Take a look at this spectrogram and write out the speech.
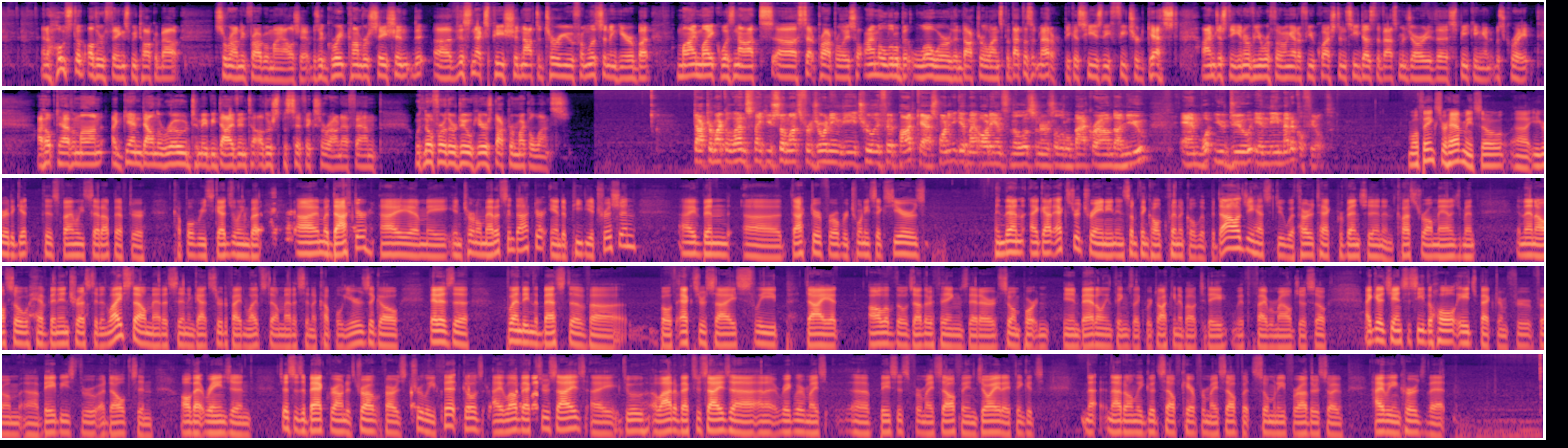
and a host of other things we talk about surrounding fibromyalgia. It was a great conversation. Uh, this next piece should not deter you from listening here, but my mic was not uh, set properly, so I'm a little bit lower than Dr. Lentz, but that doesn't matter because he's the featured guest. I'm just the interviewer throwing out a few questions. He does the vast majority of the speaking, and it was great. I hope to have him on again down the road to maybe dive into other specifics around FM. With no further ado, here's Dr. Michael Lentz. Dr. Michael Lentz, thank you so much for joining the Truly Fit podcast. Why don't you give my audience and the listeners a little background on you and what you do in the medical field? Well, thanks for having me. So uh, eager to get this finally set up after a couple rescheduling. But I'm a doctor. I am a internal medicine doctor and a pediatrician. I've been a doctor for over 26 years. And then I got extra training in something called clinical lipidology, it has to do with heart attack prevention and cholesterol management. And then also have been interested in lifestyle medicine and got certified in lifestyle medicine a couple years ago. That is a blending the best of uh, both exercise, sleep, diet, all of those other things that are so important in battling things like we're talking about today with fibromyalgia. So I get a chance to see the whole age spectrum through from uh, babies through adults and all that range. And just as a background, as far as truly fit goes, I love exercise. I do a lot of exercise uh, on a regular my, uh, basis for myself. I enjoy it. I think it's not not only good self care for myself, but so many for others. So I highly encourage that.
